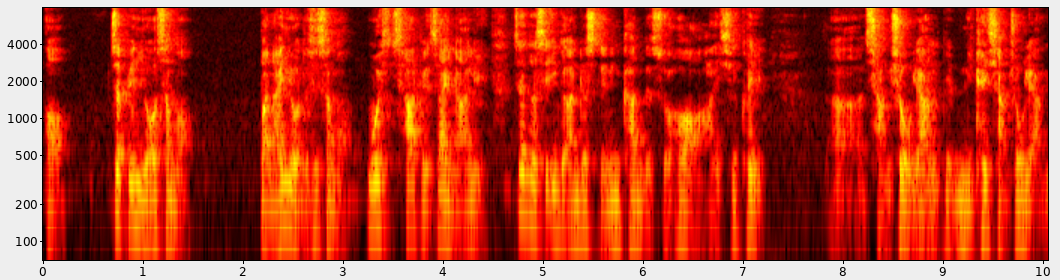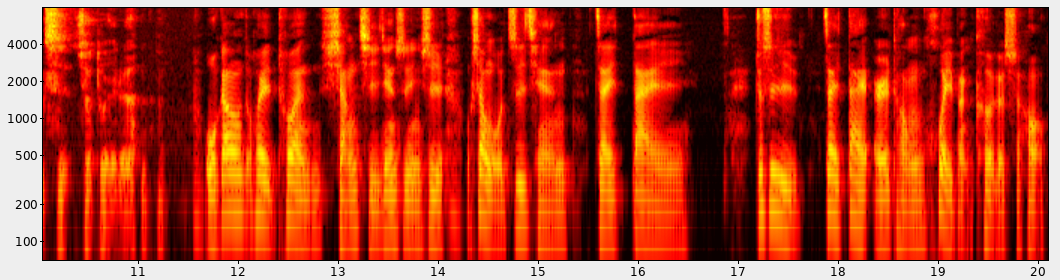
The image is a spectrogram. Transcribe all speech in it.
哦，这边有什么？本来有的是什么？为差别在哪里？这个是一个 understanding，看的时候还是可以呃享受两个，你可以享受两次就对了。我刚刚会突然想起一件事情是，是像我之前在带，就是在带儿童绘本课的时候，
